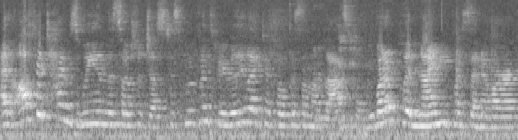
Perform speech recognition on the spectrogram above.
And oftentimes we in the social justice movements, we really like to focus on the last one. We want to put 90% of our,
